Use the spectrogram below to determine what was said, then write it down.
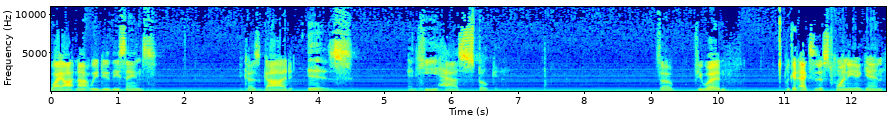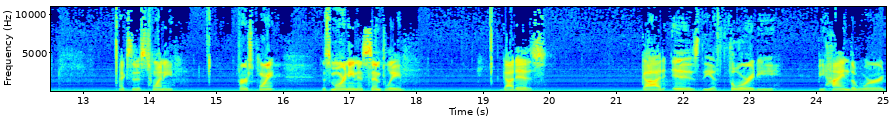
Why ought not we do these things? Because God is, and He has spoken. So, if you would, look at Exodus 20 again. Exodus 20. First point this morning is simply God is. God is the authority behind the word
